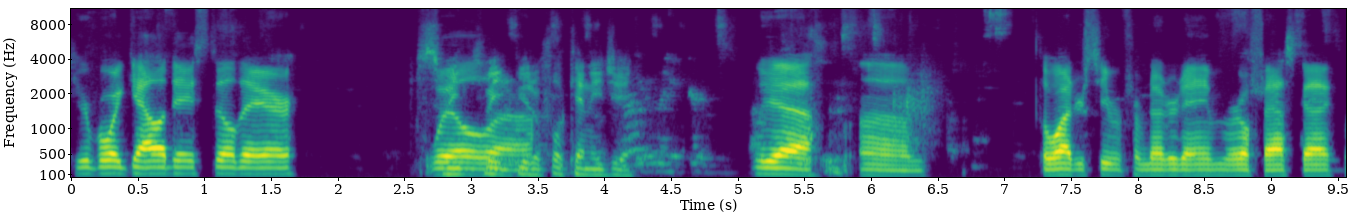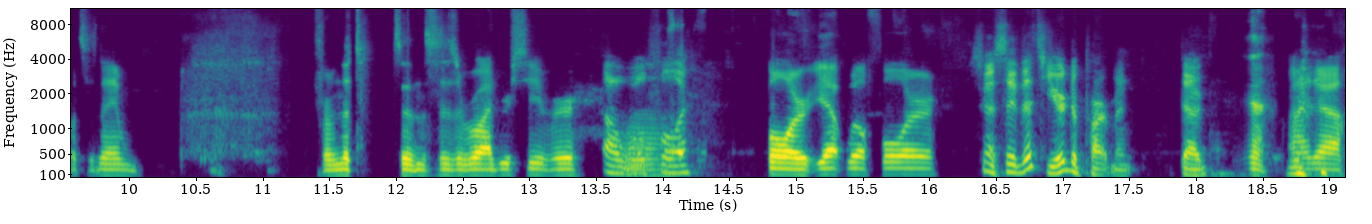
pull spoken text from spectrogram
your boy Golladay still there. sweet, Will, sweet, uh, beautiful Kenny G. Yeah, um, the wide receiver from Notre Dame, real fast guy. What's his name? From the Texans is a wide receiver. Oh, Will uh, Fuller. Fuller. Yep, Will Fuller. I was gonna say that's your department, Doug. Yeah, I know.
